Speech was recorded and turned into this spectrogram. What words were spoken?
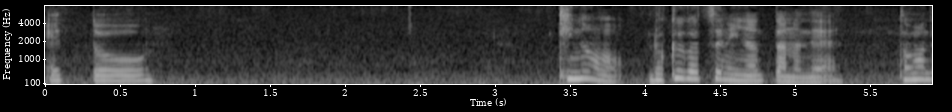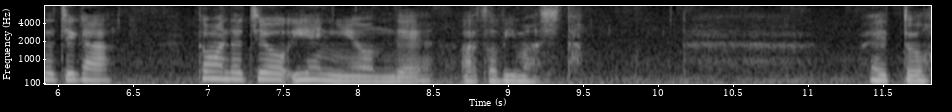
えっと昨日6月になったので友達が友達を家に呼んで遊びました。えっと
